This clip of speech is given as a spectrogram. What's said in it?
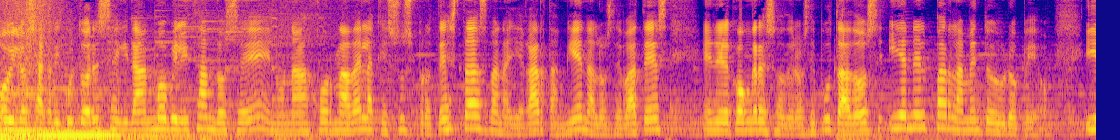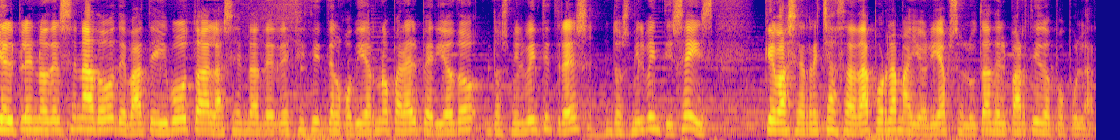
Hoy los agricultores seguirán movilizándose en una jornada en la que sus protestas van a llegar también a los debates en el Congreso de los Diputados y en el Parlamento Europeo. Y el Pleno del Senado debate y vota la senda de déficit del Gobierno para el periodo 2023-2026 que va a ser rechazada por la mayoría absoluta del Partido Popular.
